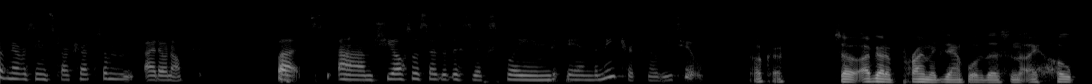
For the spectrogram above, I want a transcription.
I've never seen Star Trek, so I'm, I don't know. But um, she also says that this is explained in the Matrix movie too. okay so i've got a prime example of this and i hope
